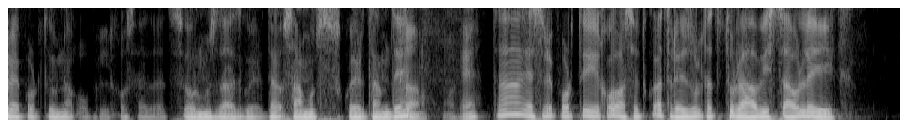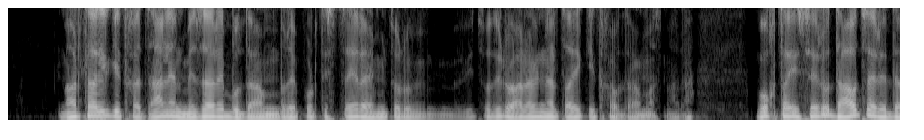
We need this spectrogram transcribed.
რეპორტი უნდა ყოფილიყო სადღაც 50 გვერდა 60 გვერდამდე. ხო ოკეი. და ეს რეპორტი იყო ასე ვთქვათ რეზულტატი თუ რა ვისწავლე იქ. მართალი გითხრა ძალიან მეზარებოდა ამ რეპორტის წერა იმიტომ რომ ვიცოდი რომ არავინ არ წაიკითხავდა ამას მაგრამ მოხდა ისე რომ დაავწერე და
